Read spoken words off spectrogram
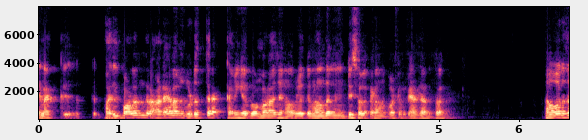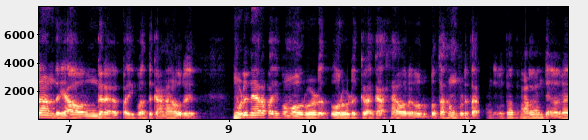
எனக்கு பதிப்பாளங்கிற அடையாளம் கொடுத்த கவிஞர் பிரம்மராஜன் அவர்களுக்கு நான் வந்து நன்றி சொல்ல கடமைப்பட்டிருக்கேன் அந்த இடத்துல. அவர் தான் அந்த யாவருங்கிற பதிப்பத்துக்கான ஒரு முழு நேர பதிப்பமா உருவெடு உருவெடுக்கிறதுக்காக அவர் ஒரு புத்தகம் கொடுத்தார். அந்த புத்தகத்தினால இந்த ஒரு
